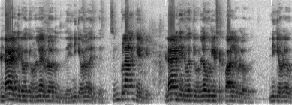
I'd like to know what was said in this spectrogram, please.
ரெண்டாயிரத்தி இருபத்தி ஒன்றில் எவ்வளோ இருந்தது? இன்னைக்கு எவ்வளோ இருக்குது சிம்பிளான கேள்வி. ரெண்டாயிரத்தி இருபத்தி ஒன்றில் ஒரு லிட்டர் பால் எவ்வளவு? இன்னைக்கு எவ்வளவு?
